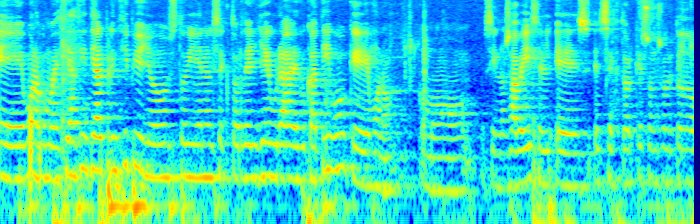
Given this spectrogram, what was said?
Eh, bueno, como decía Cintia al principio, yo estoy en el sector del Yeura educativo, que, bueno, como si no sabéis, es el sector que son sobre todo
